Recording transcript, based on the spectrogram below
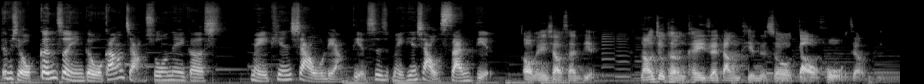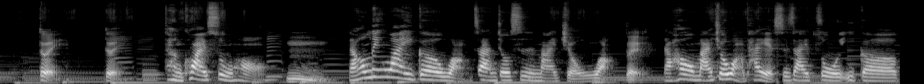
对不起，我更正一个，我刚刚讲说那个每天下午两点是每天下午三点。哦，每天下午三点，然后就可能可以在当天的时候到货这样子。对。对，很快速哈。嗯，然后另外一个网站就是买酒网。对，然后买酒网它也是在做一个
